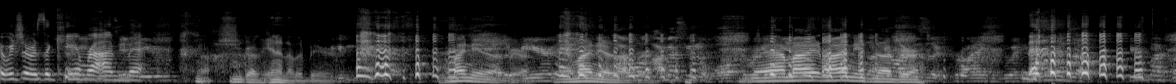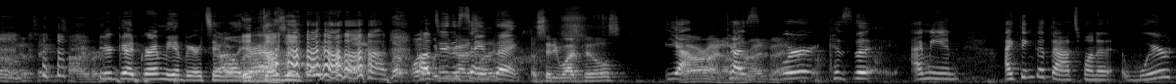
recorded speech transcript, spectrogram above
I wish there was a camera on me. No, I'm good. and another beer. I might need another beer. beer. Yeah, I might need another beer. I'm actually gonna walk around. Yeah, I might, might need Like, another This beer. is a crying situation. Here's, a heads up. Here's my phone. It'll take a timer. You're good. Grab me a beer too while you're at doesn't. What- what I'll do the same like? thing. A citywide pills. Yeah. All right, I'll be Because right back. we're because the I mean, I think that that's one of we're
